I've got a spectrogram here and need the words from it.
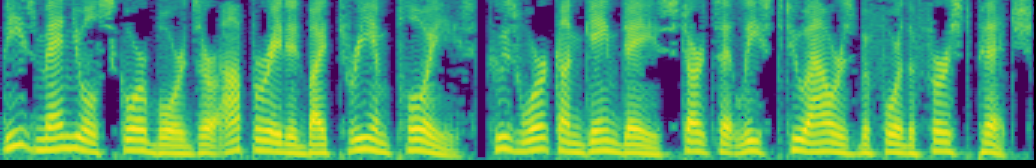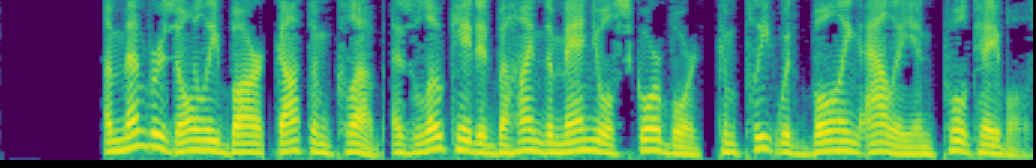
These manual scoreboards are operated by three employees, whose work on game days starts at least two hours before the first pitch. A members-only bar Gotham Club is located behind the manual scoreboard, complete with bowling alley and pool tables.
